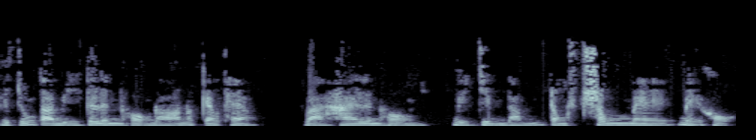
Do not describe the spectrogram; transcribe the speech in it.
thì chúng ta bị cái linh hồn đó nó kéo theo và hai linh hồn bị chìm đắm trong sông mê bể khổ.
